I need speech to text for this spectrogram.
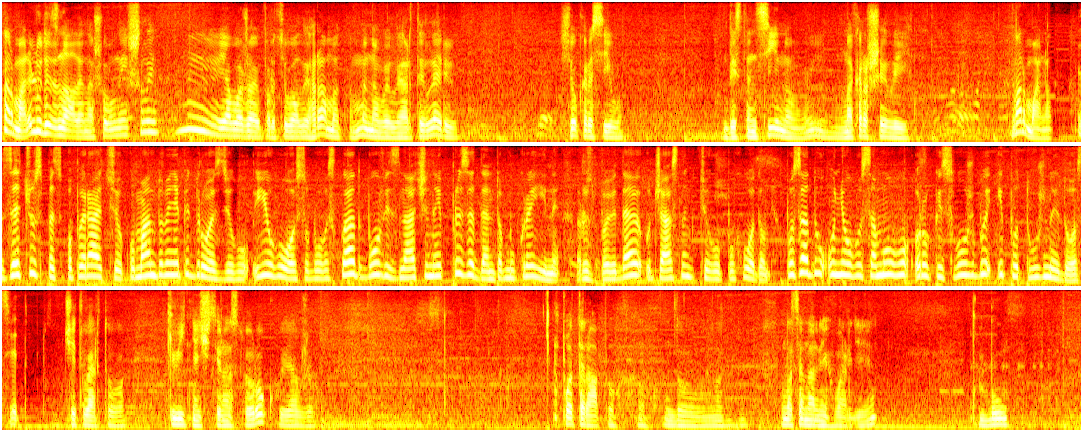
Нормально. Люди знали, на що вони йшли. Ну, я вважаю, працювали грамотно. Ми навели артилерію. Все красиво, дистанційно і накрашили їх. Нормально. За цю спецоперацію командування підрозділу і його особовий склад був відзначений президентом України, розповідає учасник цього походу. Позаду у нього самого роки служби і потужний досвід. 4 квітня 2014 року я вже потрапив до Національної гвардії. Був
